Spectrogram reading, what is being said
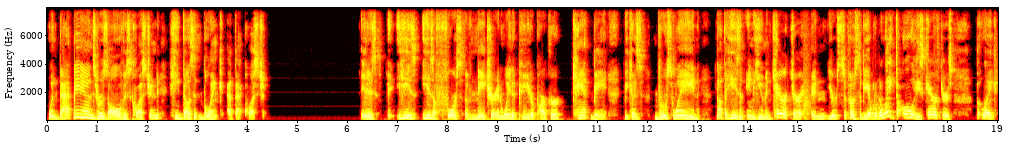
when Batman's resolve is questioned, he doesn't blink at that question. It is he is he is a force of nature in a way that Peter Parker can't be because Bruce Wayne, not that he's an inhuman character, and you're supposed to be able to relate to all of these characters, but like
